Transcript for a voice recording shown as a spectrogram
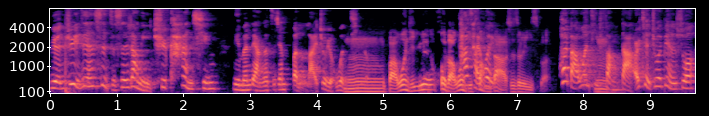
远距离这件事只是让你去看清你们两个之间本来就有问题嗯，把问题因为会把问题放大，是这个意思吧？会把问题放大，而且就会变成说，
